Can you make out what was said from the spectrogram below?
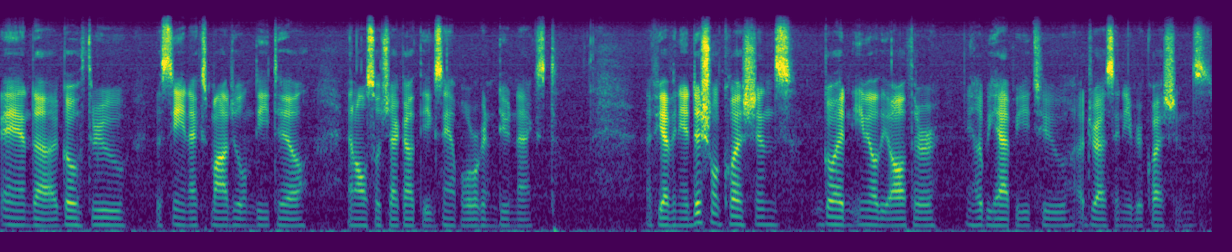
and uh, go through the CNX module in detail, and also check out the example we're going to do next. If you have any additional questions, go ahead and email the author, and he'll be happy to address any of your questions.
